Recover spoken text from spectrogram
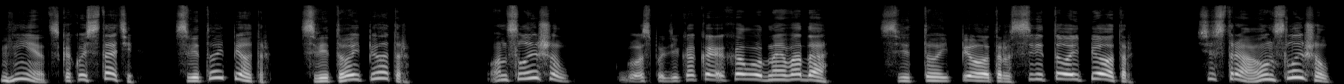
Нет, с какой стати? Святой Петр, святой Петр. Он слышал? Господи, какая холодная вода! Святой Петр, святой Петр! «Сестра, он слышал?»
